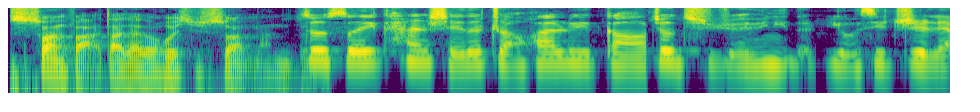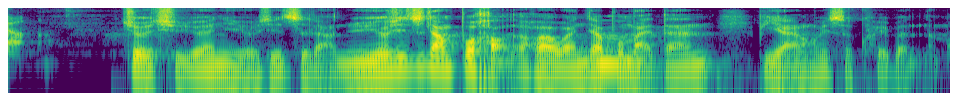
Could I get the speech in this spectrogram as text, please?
算法大家都会去算嘛。就所以看谁的转化率高，就取决于你的游戏质量。就取决于你游戏质量，你游戏质量不好的话，玩家不买单，必然会是亏本的嘛。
